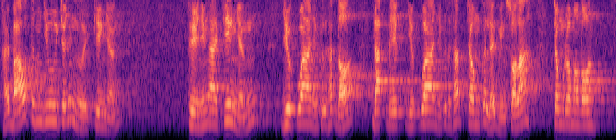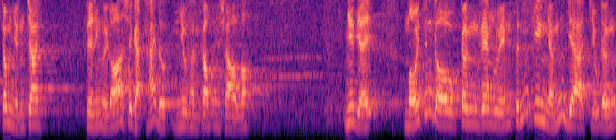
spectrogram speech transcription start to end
hãy báo tin vui cho những người kiên nhẫn. Thì những ai kiên nhẫn vượt qua những thử thách đó, đặc biệt vượt qua những cái thử thách trong cái lễ nguyện xoa lá, trong Ramadan, trong nhịn chay thì những người đó sẽ gặt hái được nhiều thành công inshallah. Như vậy, mỗi tín đồ cần rèn luyện tính kiên nhẫn và chịu đựng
